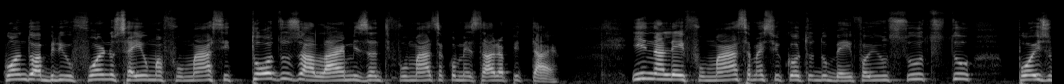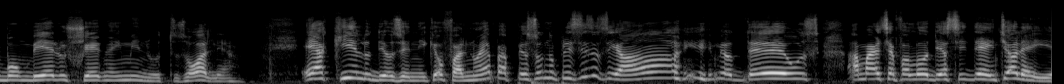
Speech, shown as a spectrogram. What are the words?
Quando abriu o forno, saiu uma fumaça e todos os alarmes anti-fumaça começaram a apitar. Inalei fumaça, mas ficou tudo bem. Foi um susto, pois o bombeiro chega em minutos. Olha, é aquilo, Deuseni, que eu falo. Não é para a pessoa, não precisa assim, ai, meu Deus, a Márcia falou de acidente. Olha aí,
